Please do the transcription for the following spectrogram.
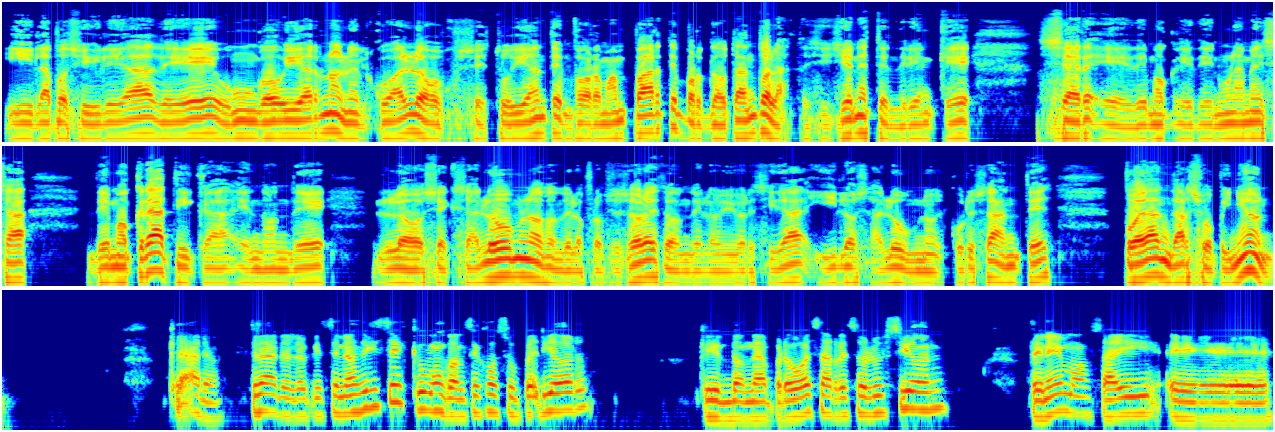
y la posibilidad de un gobierno en el cual los estudiantes forman parte, por lo tanto las decisiones tendrían que ser eh, en una mesa democrática en donde los exalumnos, donde los profesores, donde la universidad y los alumnos cursantes puedan dar su opinión. Claro, claro, lo que se nos dice es que hubo un Consejo Superior que donde aprobó esa resolución. Tenemos ahí eh,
